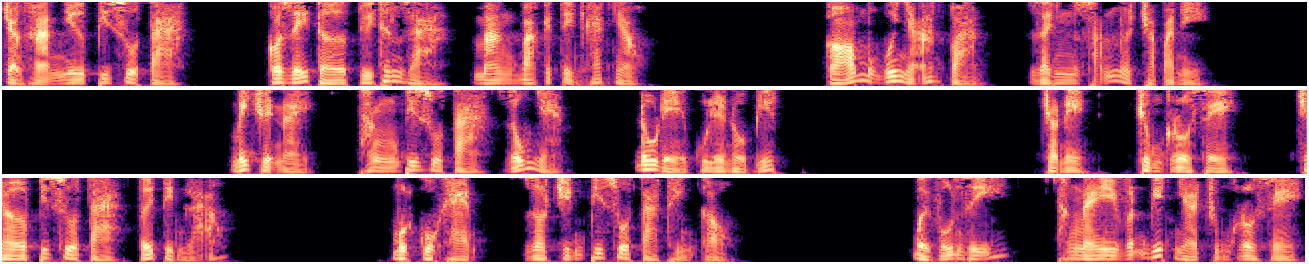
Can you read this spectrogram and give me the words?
Chẳng hạn như Pisuta, có giấy tờ tùy thân giả mang ba cái tên khác nhau. Có một ngôi nhà an toàn dành sẵn ở Trapani. Mấy chuyện này thằng Pisuta giấu nhẹm, đâu để Culeno biết. Cho nên, Trung Croce chờ Pisuta tới tìm lão. Một cuộc hẹn do chính Pisuta thỉnh cầu. Bởi vốn dĩ, thằng này vẫn biết nhà Trung Croce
